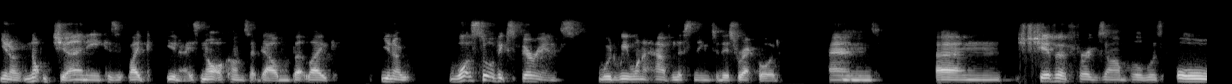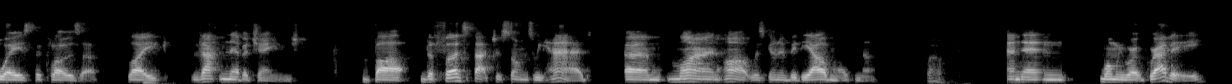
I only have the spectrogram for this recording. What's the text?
you know, not journey because like you know it's not a concept album, but like you know, what sort of experience would we want to have listening to this record? And um, Shiver, for example, was always the closer. Like that never changed. But the first batch of songs we had, um, My Iron Heart was going to be the album opener. Wow. And then when we wrote Gravity,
